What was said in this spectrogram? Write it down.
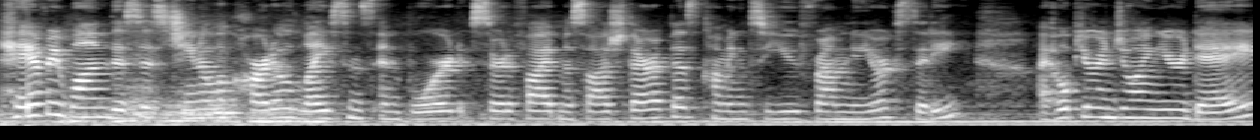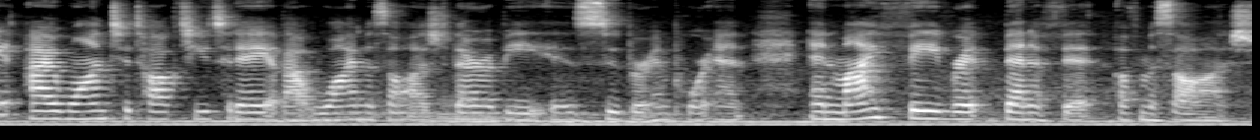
Hey everyone, this is Gina Liccardo, licensed and board certified massage therapist coming to you from New York City. I hope you're enjoying your day. I want to talk to you today about why massage therapy is super important and my favorite benefit of massage.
